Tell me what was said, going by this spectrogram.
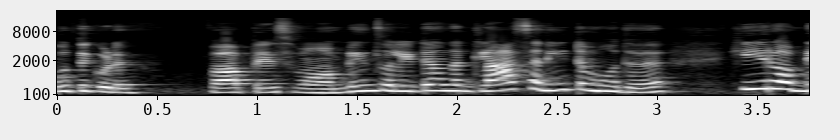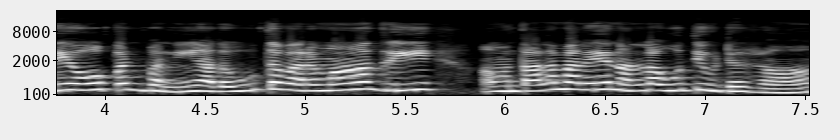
ஊற்றி கொடு. வா பேசுவோம் அப்படின்னு சொல்லிட்டு அந்த கிளாஸை நீட்டும் போது ஹீரோ அப்படியே ஓப்பன் பண்ணி அதை ஊத்த வர மாதிரி அவன் தலைமையிலேயே நல்லா ஊத்தி விட்டுடுறான்.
